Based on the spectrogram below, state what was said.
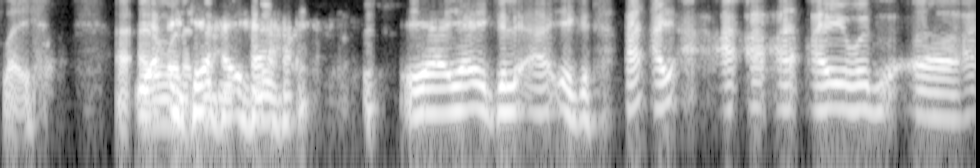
like. I, yeah, I don't want to yeah, yeah. Yeah, yeah, exactly. Uh. I, I, I, I, I was, uh,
